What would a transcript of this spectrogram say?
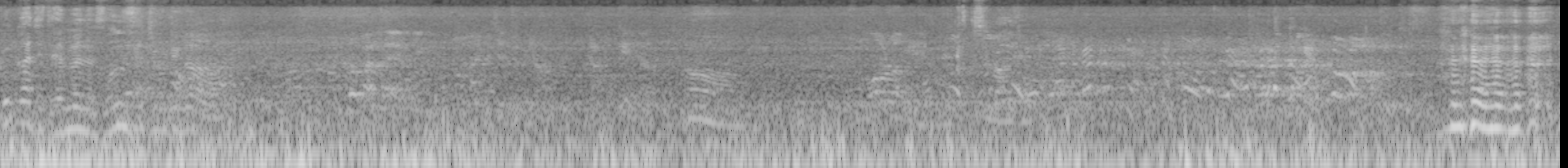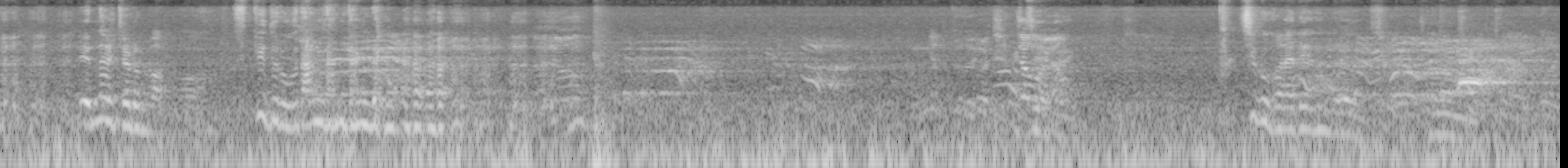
끝까지 되면은 선수지 우리가. 어, 그치 맞아. 옛날처럼 막 스피드로 우당당당당. 강력주도 진짜 그치? 어려워. 탁 치고 가야 되는데. 어.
